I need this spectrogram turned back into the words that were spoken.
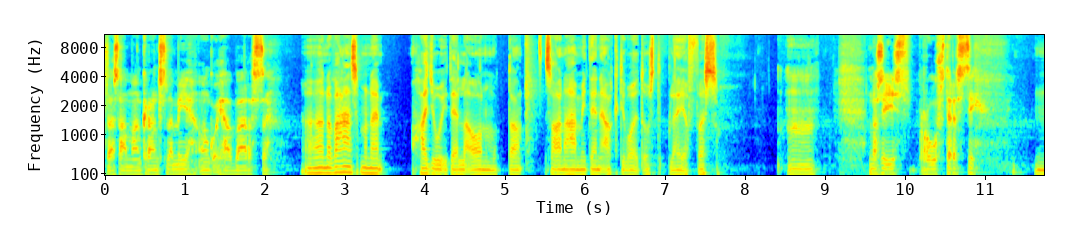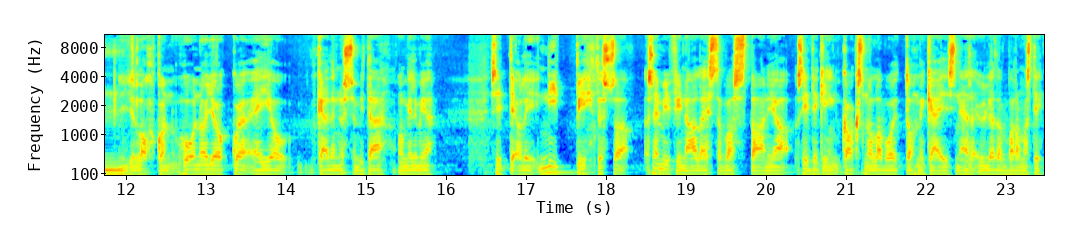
tai saamaan Grand Slamia. Onko ihan väärässä? Äh, no vähän semmoinen haju itsellä on, mutta saa nähdä, miten ne aktivoituu sitten playoffissa. Mm. No siis Roostersi Mm. Lohkon huono joukkue, ei ole käytännössä mitään ongelmia. Sitten oli Nippi tuossa semifinaaleissa vastaan ja siitäkin 2-0 voitto, mikä ei sinänsä yllätä varmasti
